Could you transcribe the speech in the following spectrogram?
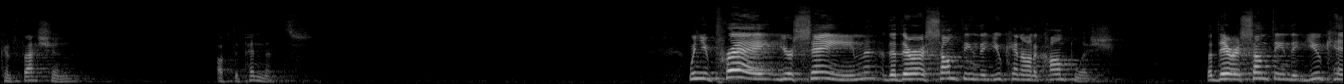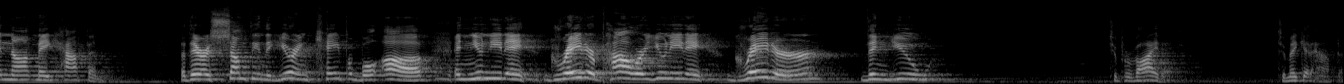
confession of dependence. When you pray, you're saying that there is something that you cannot accomplish, that there is something that you cannot make happen, that there is something that you're incapable of, and you need a greater power, you need a greater than you to provide it, to make it happen.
